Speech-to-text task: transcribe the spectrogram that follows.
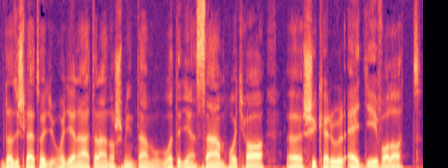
de az is lehet, hogy, hogy ilyen általános mintán volt egy ilyen szám, hogyha sikerül egy év alatt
